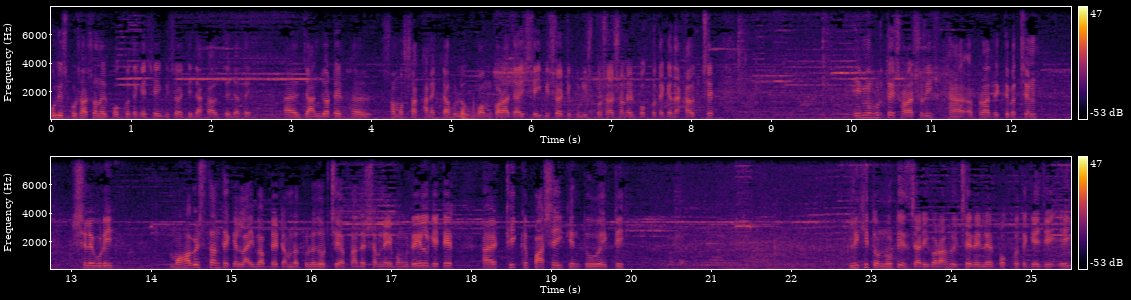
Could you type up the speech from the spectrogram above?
পুলিশ প্রশাসনের পক্ষ থেকে সেই বিষয়টি দেখা হচ্ছে যাতে যানজটের সমস্যা খানিকটা হলেও কম করা যায়, সেই বিষয়টি পুলিশ প্রশাসনের পক্ষ থেকে দেখা হচ্ছে। এই মুহূর্তে সরাসরি আপনারা দেখতে পাচ্ছেন শিলিগুড়ি মহাবীর স্থান থেকে লাইভ আপডেট আমরা তুলে ধরছি আপনাদের সামনে এবং রেল গেটের ঠিক পাশেই কিন্তু একটি লিখিত নোটিশ জারি করা হয়েছে রেলের পক্ষ থেকে যে এই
